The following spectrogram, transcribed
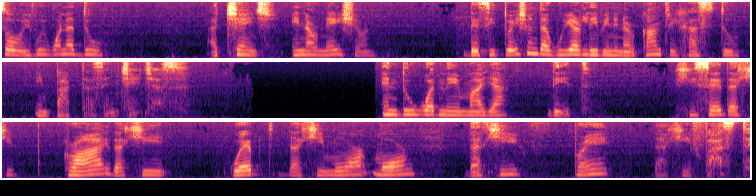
So, if we want to do a change in our nation, the situation that we are living in our country has to impact us and change us. And do what Nehemiah did. He said that he cried, that he wept, that he mourn- mourned, that he prayed, that he fasted.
